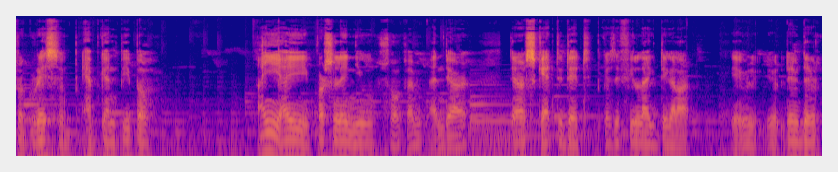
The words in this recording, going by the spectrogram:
progress of afghan people. I i personally knew some of them and they are they are scared to death because they feel like they're gonna they will they, they will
